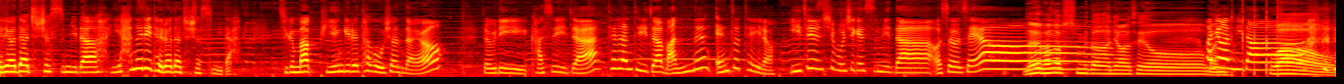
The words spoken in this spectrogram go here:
데려다 주셨습니다. 이 하늘이 데려다 주셨습니다. 지금 막 비행기를 타고 오셨나요? 자, 우리 가수이자 탤런트이자 만능 엔터테이너 이지훈 씨 모시겠습니다. 어서 오세요. 네, 반갑습니다. 안녕하세요. 환영합니다. wow.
